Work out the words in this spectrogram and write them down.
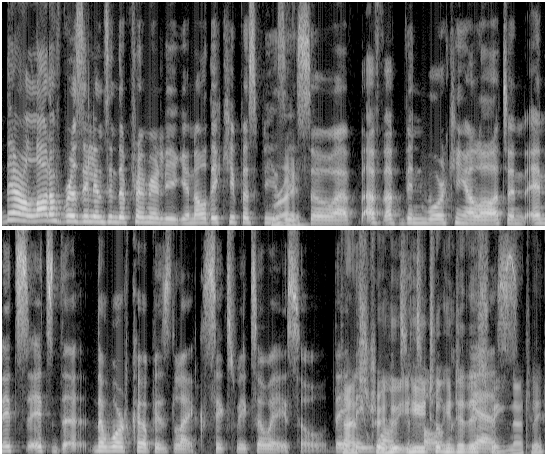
there are a lot of Brazilians in the Premier League. You know, they keep us busy. Right. So I've, I've, I've been working a lot, and, and it's it's the the World Cup is like six weeks away. So they, that's they true. Who, who are you talk. talking to this yes. week, Natalie?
